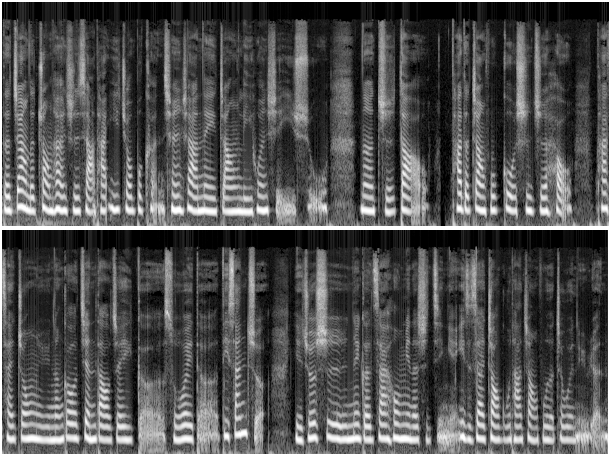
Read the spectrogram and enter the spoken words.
的这样的状态之下，她依旧不肯签下那张离婚协议书。那直到她的丈夫过世之后，她才终于能够见到这一个所谓的第三者，也就是那个在后面的十几年一直在照顾她丈夫的这位女人。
